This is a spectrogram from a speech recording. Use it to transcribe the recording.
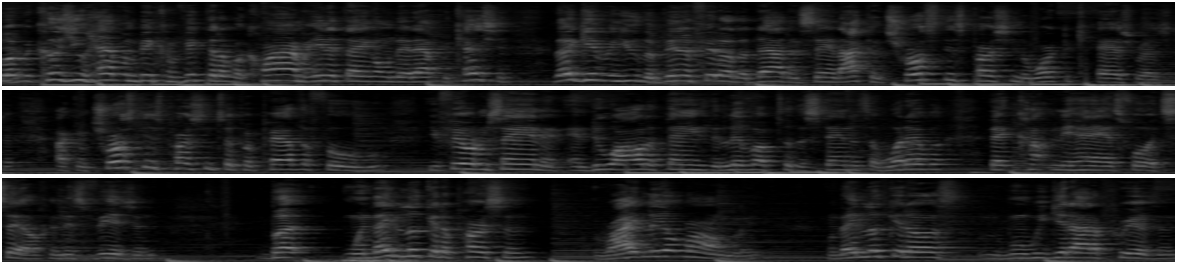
But because you haven't been convicted of a crime or anything on that application, they're giving you the benefit of the doubt and saying, I can trust this person to work the cash register. I can trust this person to prepare the food. You feel what I'm saying? And, and do all the things that live up to the standards of whatever that company has for itself and its vision. But when they look at a person, rightly or wrongly, when they look at us when we get out of prison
